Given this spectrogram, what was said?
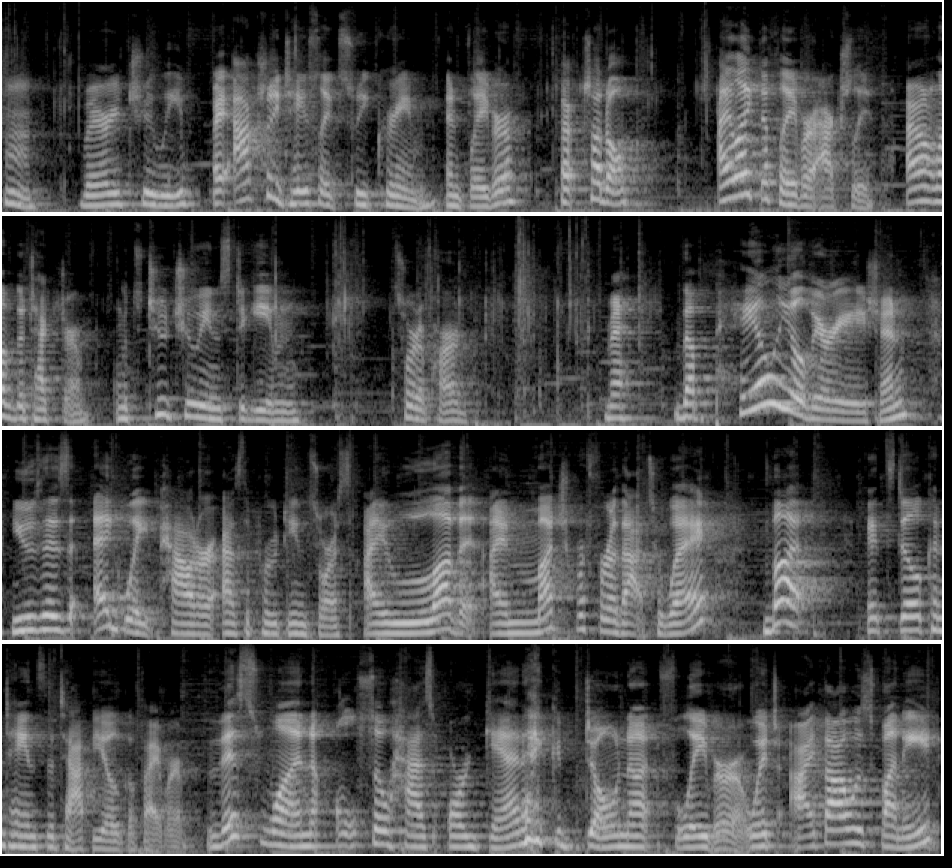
Hmm very chewy. It actually tastes like sweet cream in flavor. That's subtle. I like the flavor actually. I don't love the texture. It's too chewy and sticky and sort of hard. Meh. The paleo variation uses egg white powder as the protein source. I love it. I much prefer that to whey, but it still contains the tapioca fiber. This one also has organic donut flavor, which I thought was funny.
